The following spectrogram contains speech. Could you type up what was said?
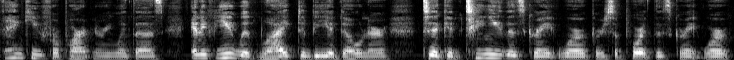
Thank you for partnering with us. And if you would like to be a donor to continue this great work or support this great work,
